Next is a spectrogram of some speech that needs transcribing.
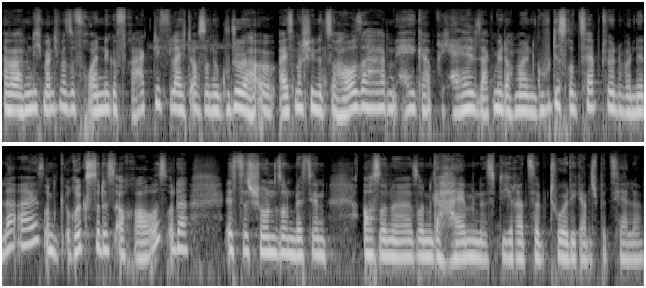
Aber haben dich manchmal so Freunde gefragt, die vielleicht auch so eine gute äh, Eismaschine zu Hause haben? Hey Gabriel, sag mir doch mal ein gutes Rezept für ein Vanilleeis. Und rückst du das auch raus? Oder ist das schon so ein bisschen auch so, eine, so ein Geheimnis, die Rezeptur, die ganz spezielle?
